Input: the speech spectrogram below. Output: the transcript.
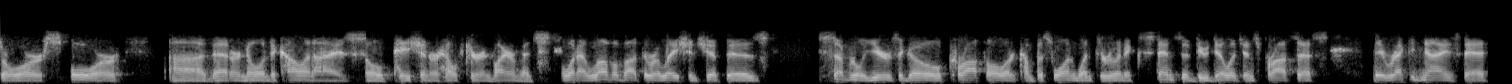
or spore uh, that are known to colonize so patient or healthcare environments. What I love about the relationship is several years ago, Crothall or Compass One went through an extensive due diligence process they recognized that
